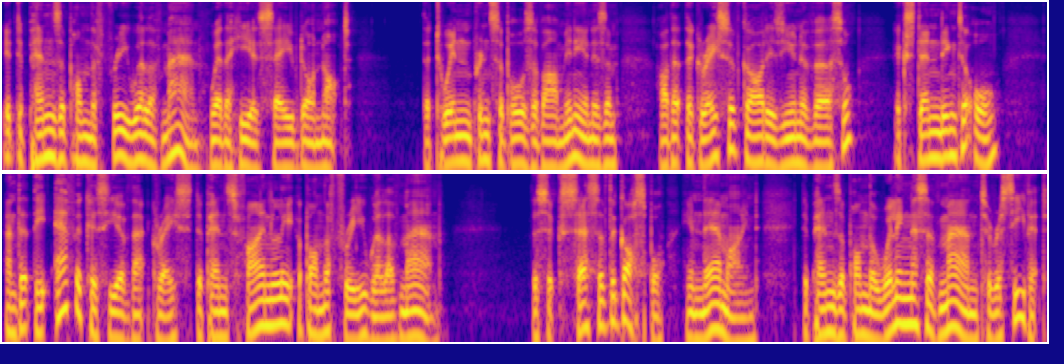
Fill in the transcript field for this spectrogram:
it depends upon the free will of man whether he is saved or not. The twin principles of Arminianism are that the grace of God is universal, extending to all, and that the efficacy of that grace depends finally upon the free will of man. The success of the gospel, in their mind, depends upon the willingness of man to receive it.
